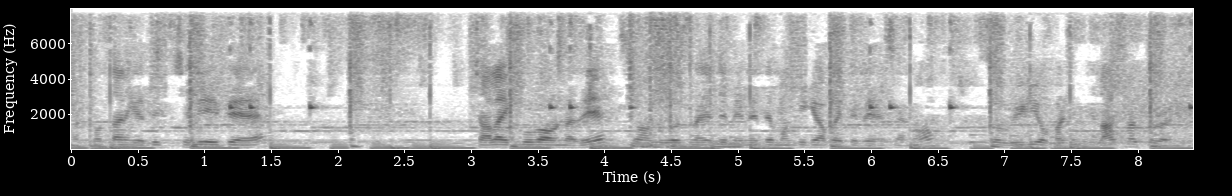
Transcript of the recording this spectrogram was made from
మరి మొత్తానికి అయితే చలి అయితే చాలా ఎక్కువగా ఉన్నది. సో అందుకోసం అయితే నేనైతే మంకీ క్యాప్ అయితే వేసాను. సో వీడియో ఫస్ట్ లాస్ట్ వరకు చూడండి.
